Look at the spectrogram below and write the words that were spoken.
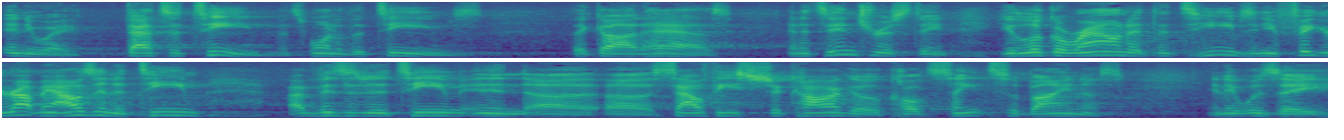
anyway, that's a team. It's one of the teams that God has. And it's interesting. You look around at the teams and you figure out, man, I was in a team, I visited a team in uh, uh, southeast Chicago called St. Sabinus. And it was a,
